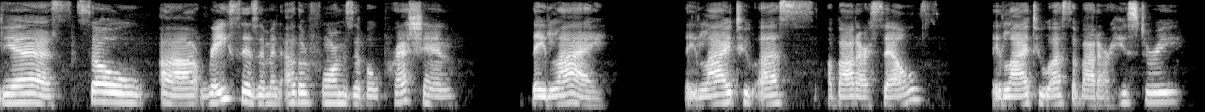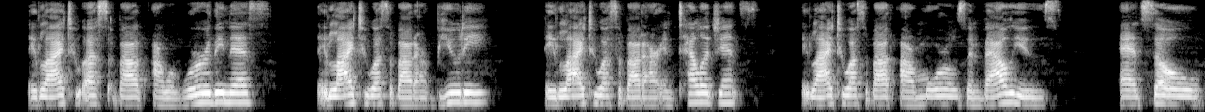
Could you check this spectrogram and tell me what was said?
Yes. So, uh, racism and other forms of oppression, they lie. They lie to us about ourselves. They lie to us about our history. They lie to us about our worthiness. They lie to us about our beauty. They lie to us about our intelligence. They lie to us about our morals and values. And so,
